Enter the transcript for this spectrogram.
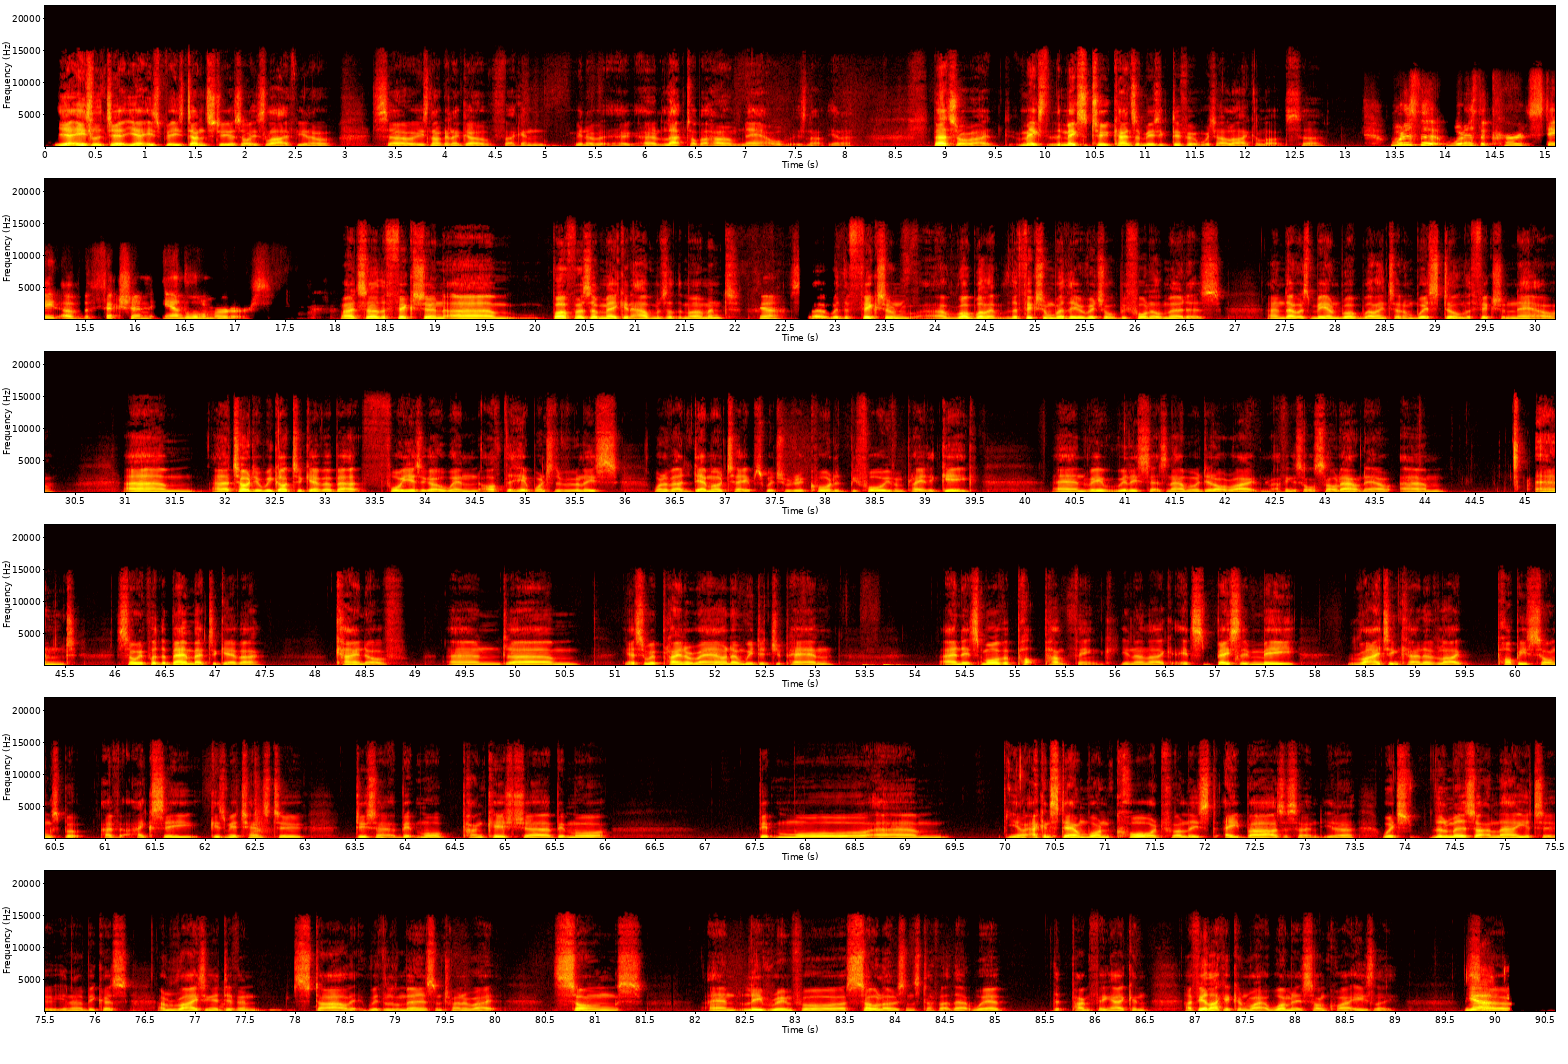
Yeah, he's legit. Yeah, he's he's done studios all his life, you know. So he's not going to go fucking you know a, a, laptop at home now. He's not, you know. That's all right. It makes it makes the two kinds of music different, which I like a lot. So, what is the what is the current state of the fiction and the Little Murders? Right. So the fiction, um, both of us are making albums at the moment. Yeah. So with the fiction, uh, Rob Wellington, the fiction were the original before Little Murders, and that was me and Rob Wellington, and we're still the fiction now. Um, and I told you we got together about four years ago when Off the Hip wanted to release one of our demo tapes, which we recorded before we even played a gig, and we released it as an album and did all right. I think it's all sold out now. Um, and so we put the band back together, kind of, and um, yeah, so we're playing around, and we did Japan, and it's more of a pop punk thing, you know, like it's basically me writing kind of like poppy songs, but I've actually gives me a chance to do something a bit more punkish, uh, a bit more, bit more. Um, you know, I can stay on one chord for at least eight bars or something. You know, which Little Murders allow you to. You know, because I'm writing a different style with Little. I'm trying to write songs and leave room for solos and stuff like that. Where the punk thing, I can, I feel like I can write a one minute song quite easily. Yeah. So,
